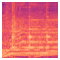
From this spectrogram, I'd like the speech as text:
la la la.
